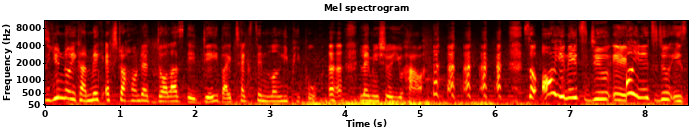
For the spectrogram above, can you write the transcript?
do you know you can make extra hundred dollars a day by texting lonely people? Let me show you how. So all you need to do is all you need to do is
